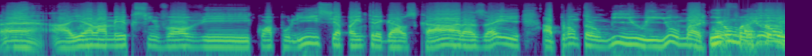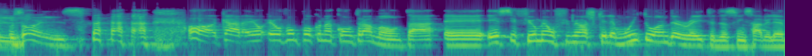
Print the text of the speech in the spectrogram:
É, aí ela meio que se envolve com a polícia pra entregar os caras, aí aprontam mil e uma E umas confusões. Ó, cara, eu, eu vou um pouco na contramão, tá? É, esse filme é um filme, eu acho que ele é muito underrated, assim, sabe? Ele é,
